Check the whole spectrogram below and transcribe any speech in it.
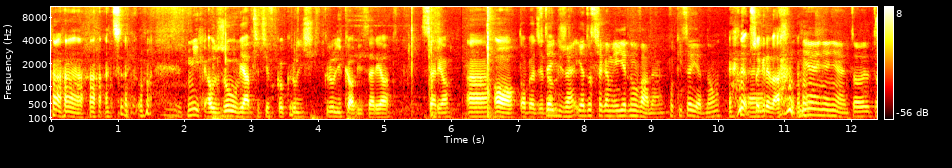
Haha, haha, co? Michał Żółwia przeciwko króliś, królikowi, serio? Serio? A, o, to będzie W tej grze ja dostrzegam jej jedną wadę. Póki co jedną. Przegrywa. Nie, nie, nie, to, to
